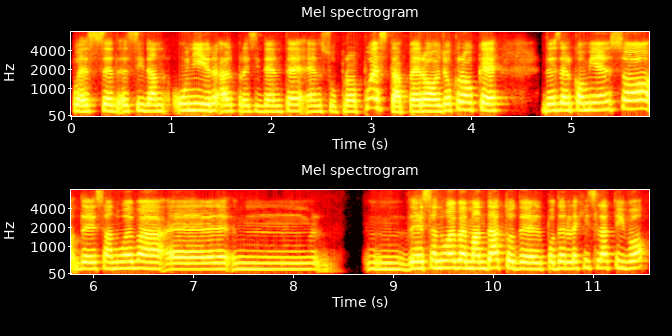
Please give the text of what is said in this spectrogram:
pues se decidan unir al presidente en su propuesta. Pero yo creo que desde el comienzo de esa nueva eh, mm, de ese nuevo mandato del Poder Legislativo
